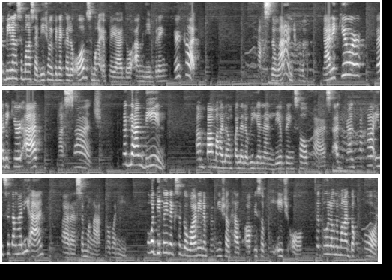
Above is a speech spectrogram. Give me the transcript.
Kabilang sa mga serbisyong ipinagkaloob sa mga empleyado ang libreng haircut. Max naman, manicure, pedicure at massage. Naglaan din ang pamahalaang palalawigan ng libreng sopas at grand pakain sa tanghalian para sa mga kawani. Bukod dito ay nagsagawa rin ng Provincial Health Office o PHO sa tulong ng mga doktor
